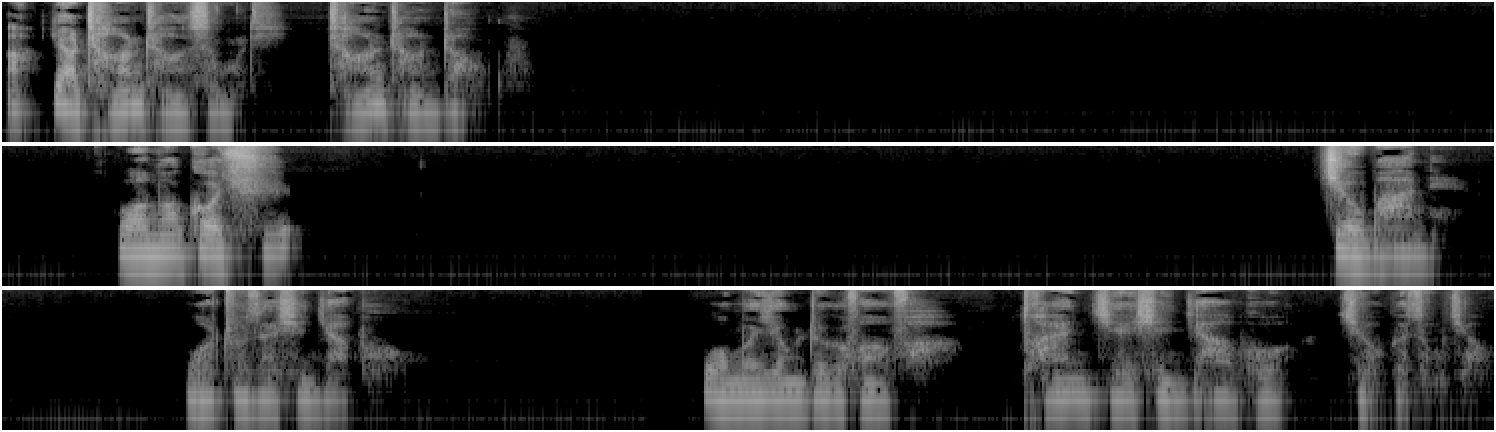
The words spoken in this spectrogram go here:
啊，要常常送礼，常常照顾。我们过去。九八年，我住在新加坡。我们用这个方法团结新加坡九个宗教，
